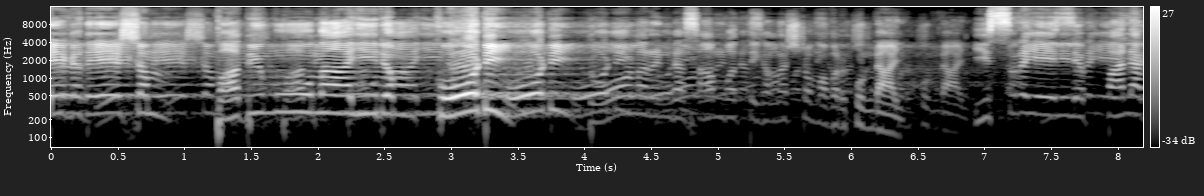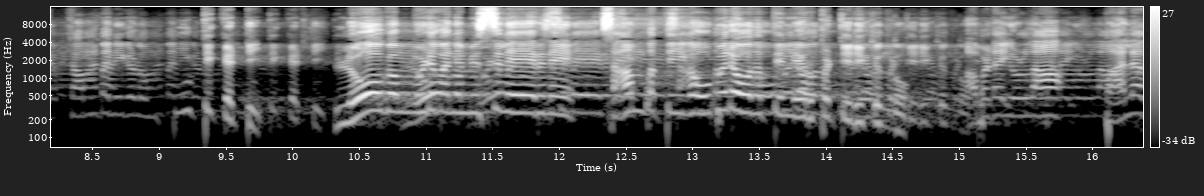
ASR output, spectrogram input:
ഏകദേശം പതിമൂന്നായിരം കോടി ഡോളറിന്റെ സാമ്പത്തിക നഷ്ടം അവർക്കുണ്ടായി. ഇസ്രയേലിലെ പല കമ്പനികളും പൂട്ടിക്കെട്ടി. ലോകം മുഴുവനും ഇസ്രയേലിനെ സാമ്പത്തിക ഉപരോധത്തിൽ ഏർപ്പെട്ടിരിക്കുന്നു. അവിടെയുള്ള പല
